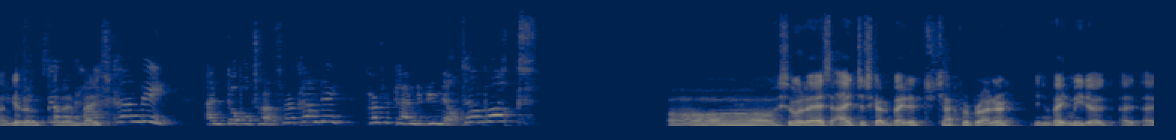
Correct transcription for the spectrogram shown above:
and getting it's an, an double invite. candy and double transfer candy. Perfect time to do meltdown box. Oh, so it is. I just got invited to check for Browner. He's invited me to a, a,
